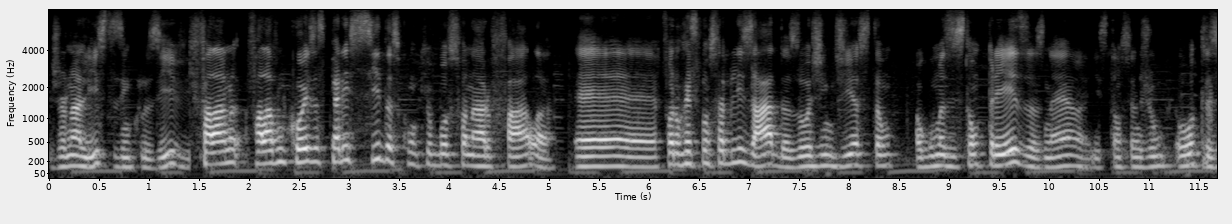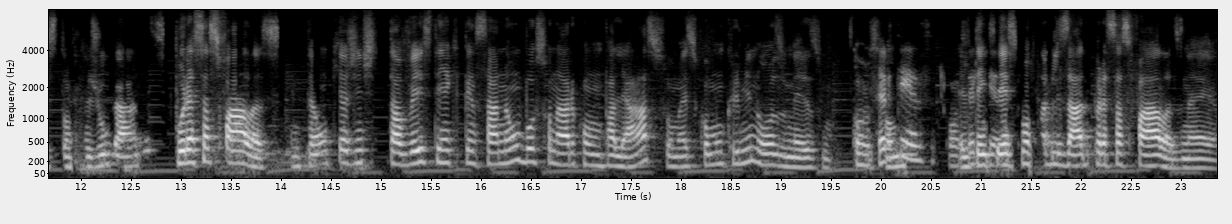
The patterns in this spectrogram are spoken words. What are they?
jornalistas inclusive, falaram, falavam coisas parecidas com o que o Bolsonaro fala é, foram responsabilizadas. Hoje em dia estão, algumas estão presas, né? Estão sendo outras estão sendo julgadas por essas falas. Então que a gente talvez tenha que pensar não o Bolsonaro como um palhaço, mas como um criminoso mesmo. Com certeza. Com ele certeza. tem que ser responsabilizado por essas falas, né?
